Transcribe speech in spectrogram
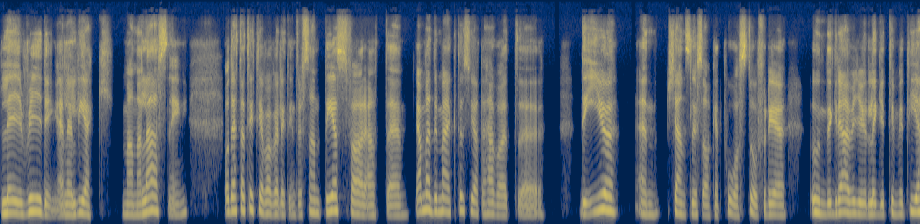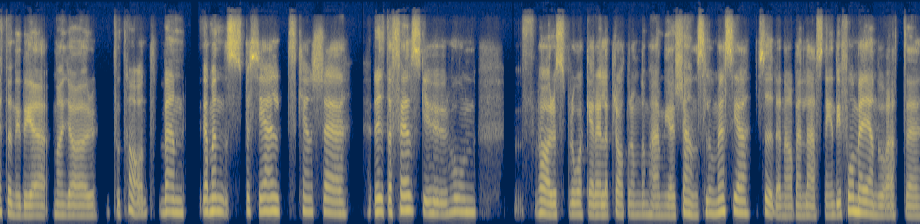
lay reading eller lekmannaläsning. Och detta tyckte jag var väldigt intressant, dels för att eh, ja, men det märktes ju att det här var ett eh, det är ju en känslig sak att påstå för det undergräver ju legitimiteten i det man gör totalt. Men, ja, men speciellt kanske Rita Felski, hur hon förespråkar eller pratar om de här mer känslomässiga sidorna av en läsning. Det får mig ändå att, eh,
